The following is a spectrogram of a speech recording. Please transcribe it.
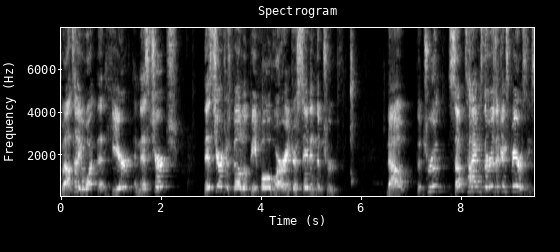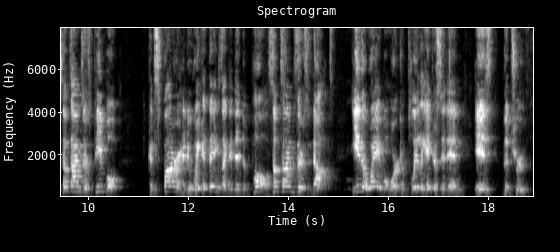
But I'll tell you what, that here in this church, this church is filled with people who are interested in the truth. Now, the truth, sometimes there is a conspiracy. Sometimes there's people conspiring to do wicked things like they did to Paul. Sometimes there's not. Either way, what we're completely interested in is the truth.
